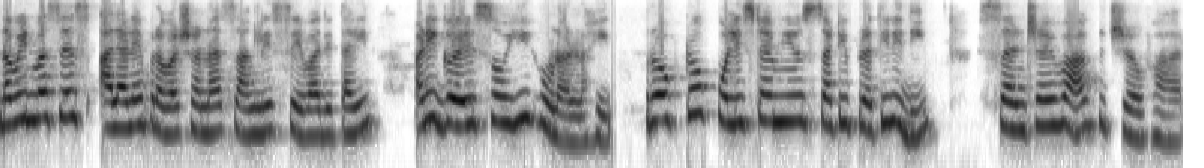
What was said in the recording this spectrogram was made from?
नवीन बसेस आल्याने प्रवाशांना चांगली सेवा देता येईल आणि गैरसोयी होणार नाही. रोकटोक पोलीस टाइम न्यूजसाठी प्रतिनिधी संजय वाघ जव्हार.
